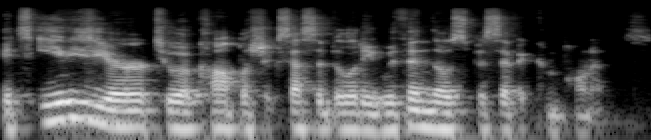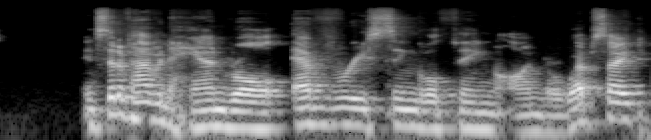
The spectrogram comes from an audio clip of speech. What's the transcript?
it's easier to accomplish accessibility within those specific components. Instead of having to hand roll every single thing on your website,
